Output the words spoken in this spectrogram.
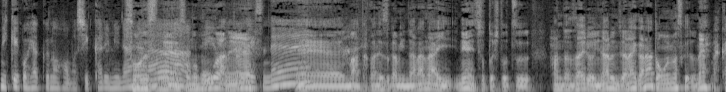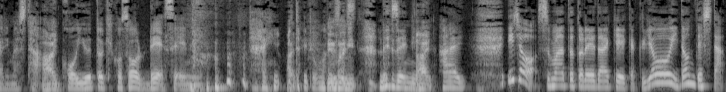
日経500の方もしっかり見ながら。そうですね。その方がね。ですね。えー、まあ、高値掴みにならないね、ちょっと一つ判断材料になるんじゃないかなと思いますけどね。わかりました。はい。こういう時こそ冷静に。はい、いたいと思います。冷静に。冷静に。はい。はい。以上、スマートトレーダー計画、用意ドンでした。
